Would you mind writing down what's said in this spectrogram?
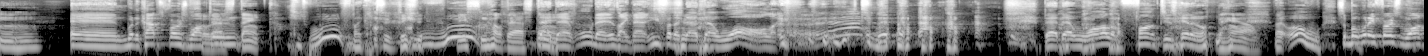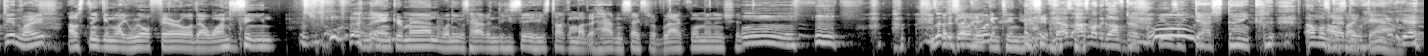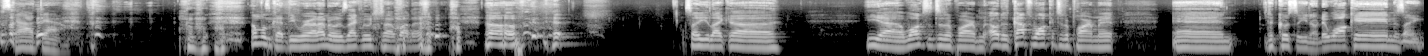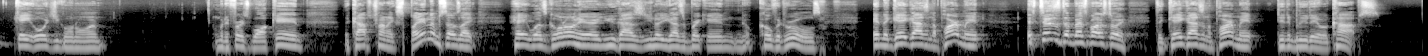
And when the cops first So walked that in, stink. woof, like he, woof, he smelled that that stink. that ooh, that is like that. You feel like that, that wall, like that that wall of funk just hit him. Damn. Like oh, so but when they first walked in, right? I was thinking like Will Ferrell that one scene in the Anchorman when he was having he said he was talking about having sex with a black woman and shit. Mm. Was that But the go ahead, one? continue. I, was, I was about to go off there. He was like, "That stink." almost I was got like, derailed. "Damn, Yes. god damn." almost got derailed. I know exactly what you're talking about now. um, so he like uh he uh walks into the apartment. Oh, the cops walk into the apartment and of course you know they walk in. There's like gay orgy going on. When they first walk in, the cops trying to explain themselves like, "Hey, what's going on here? You guys, you know, you guys are breaking you know, COVID rules." And the gay guys in the apartment. This is the best part of the story. The gay guys in the apartment didn't believe they were cops.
